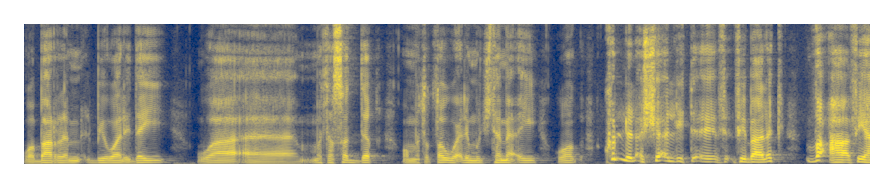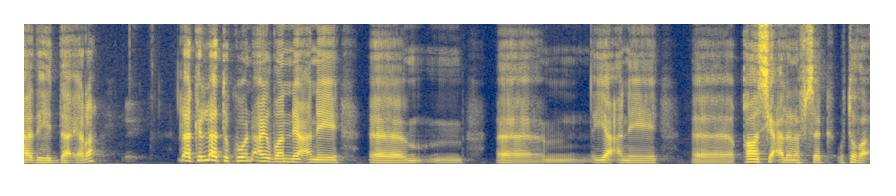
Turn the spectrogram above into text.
وبار بوالدي ومتصدق ومتطوع لمجتمعي وكل الأشياء اللي في بالك ضعها في هذه الدائرة. لكن لا تكون أيضا يعني يعني قاسي على نفسك وتضع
